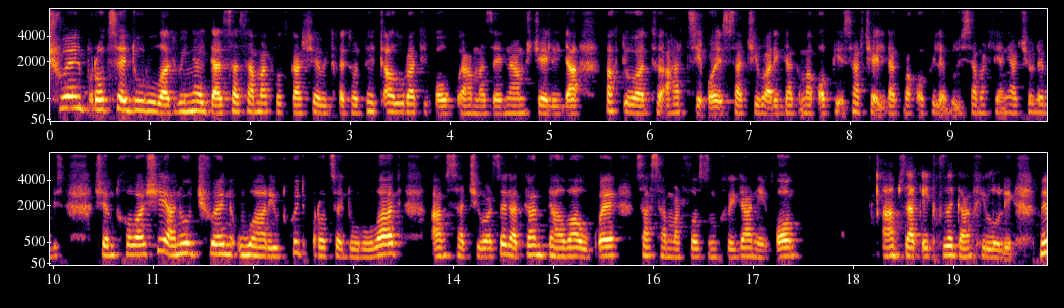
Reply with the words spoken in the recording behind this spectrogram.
ჩვენ პროცედურულად ვინაიდან სასამართლოს გაშევითხეთ, რომ დეტალურად იყო უკვე ამაზე ნამსჯელი და ფაქტობრივად არც იყო ეს საჩივარი დაკმაყოფილი, სარჩელი დაკმაყოფილებული სამართლიანი არჩევნების შემთხვევაში, ანუ ჩვენ უარი ვთქვით პროცედურულად ამ საჩივარზე, რადგან დავა უკვე სასამართლოს მხრიდან იყო ამ საკითხზე განხილული. მე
